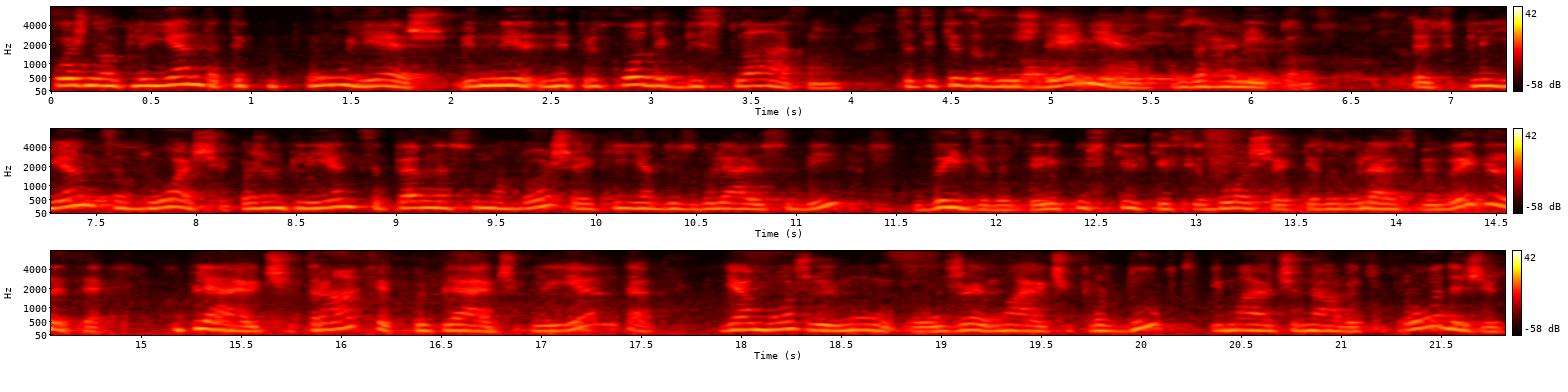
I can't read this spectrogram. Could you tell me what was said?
кожного клієнта ти купуєш, він не, не приходить безплатно. Це таке заблуждення взагалі-то. Тобто клієнт це гроші. Кожен клієнт це певна сума грошей, які я дозволяю собі виділити. Якусь кількість грошей, які я дозволяю собі виділити, купляючи трафік, купляючи клієнта, я можу йому, вже маючи продукт і маючи навики продажів,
